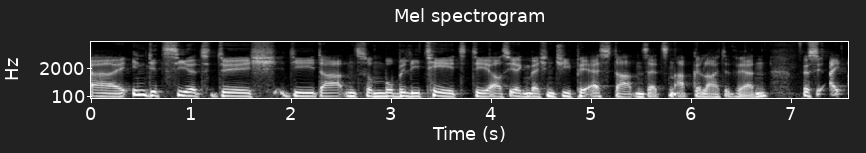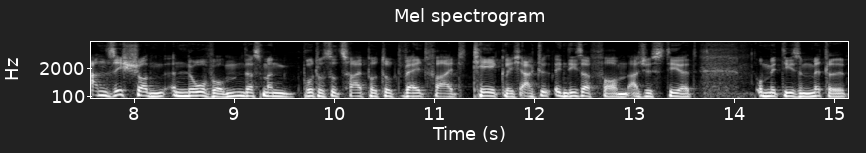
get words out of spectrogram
äh, indiziert durch die Daten zur Mobilität, die aus irgendwelchen GPS-Datensätzen abgeleitet werden. Das ist an sich schon ein Novum, dass man Bruttosozialprodukt weltweit täglich in dieser Form ajustiert und mit diesem Mittel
